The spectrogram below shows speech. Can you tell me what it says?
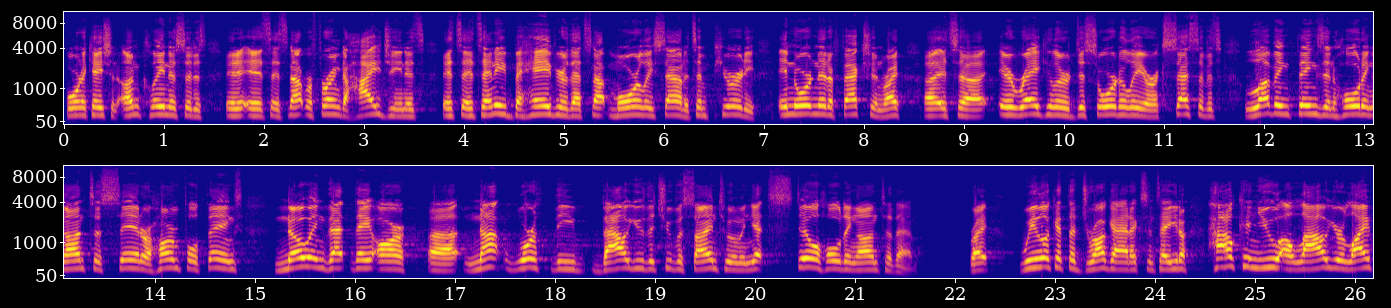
Fornication, uncleanness, it is, it, it's, it's not referring to hygiene. It's, it's, it's any behavior that's not morally sound. It's impurity, inordinate affection, right? Uh, it's uh, irregular, disorderly, or excessive. It's loving things and holding on to sin or harmful things, knowing that they are uh, not worth the value that you've assigned to them, and yet still holding on to them, right? We look at the drug addicts and say, you know, how can you allow your life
